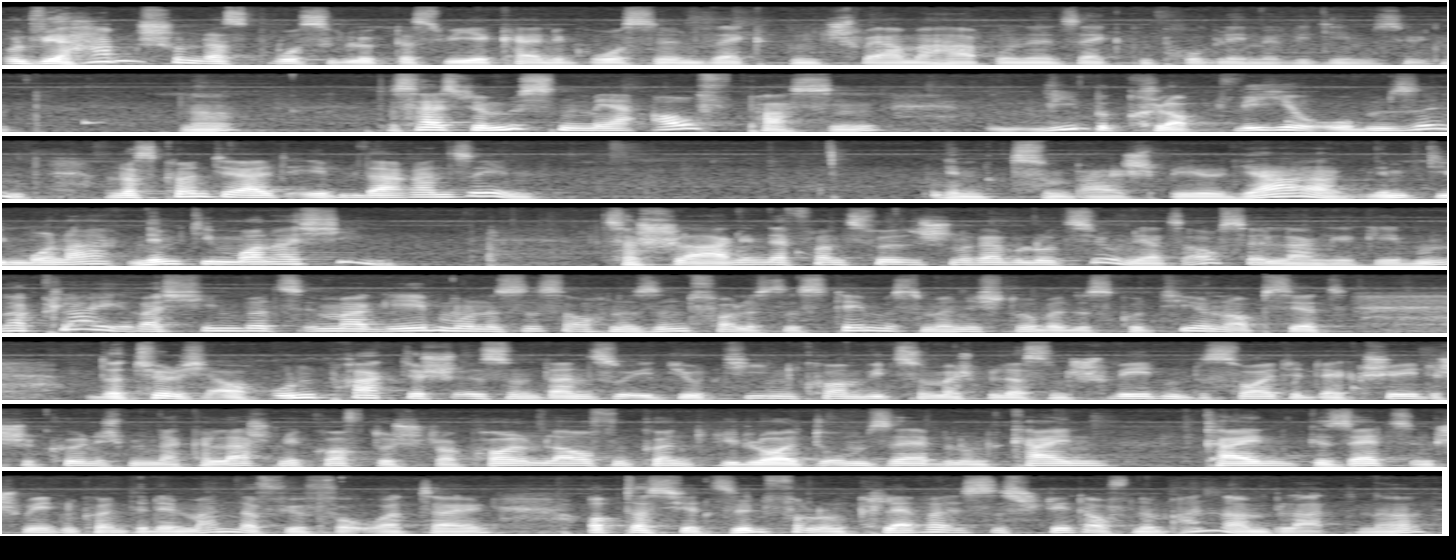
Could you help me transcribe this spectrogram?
Und wir haben schon das große Glück, dass wir hier keine großen Insektenschwärme haben und Insektenprobleme wie die im Süden. Ne? Das heißt, wir müssen mehr aufpassen, wie bekloppt wir hier oben sind. Und das könnt ihr halt eben daran sehen. Nimmt zum Beispiel, ja, nimmt die, Monarch nimmt die Monarchien zerschlagen in der Französischen Revolution. Die hat es auch sehr lange gegeben. Na klar, Hierarchien wird es immer geben und es ist auch ein sinnvolles System, müssen wir nicht darüber diskutieren, ob es jetzt natürlich auch unpraktisch ist und dann so Idiotien kommen, wie zum Beispiel, dass in Schweden bis heute der schwedische König mit einer Kalaschnikow durch Stockholm laufen könnte, die Leute umsäbeln und kein, kein Gesetz in Schweden könnte den Mann dafür verurteilen. Ob das jetzt sinnvoll und clever ist, es steht auf einem anderen Blatt. Ne?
